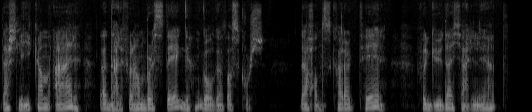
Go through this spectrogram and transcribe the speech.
det er slik han er, det er derfor han ble steg, Golgatas kors. Det er hans karakter, for Gud er kjærlighet.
